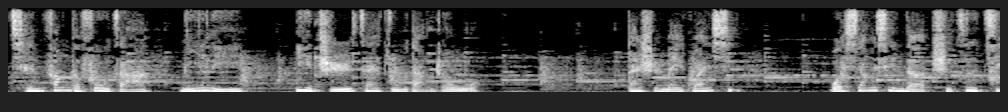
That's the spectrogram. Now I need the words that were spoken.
前方的复杂迷离一直在阻挡着我。但是没关系，我相信的是自己，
